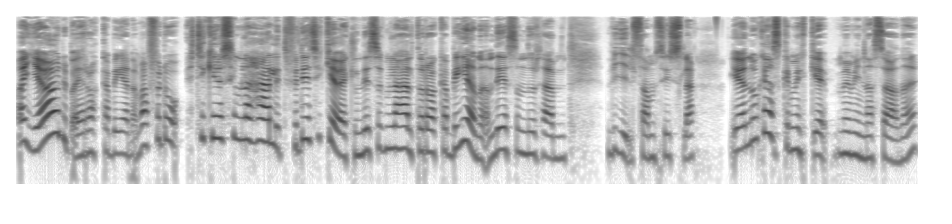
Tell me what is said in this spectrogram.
Vad gör du? Bara, jag rakar benen. Varför då? Jag tycker det är så himla härligt. För det tycker jag verkligen. Det är så himla härligt att raka benen. Det är som en vilsam syssla. Jag är nog ganska mycket med mina söner.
